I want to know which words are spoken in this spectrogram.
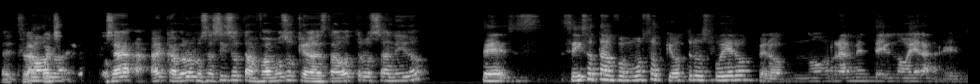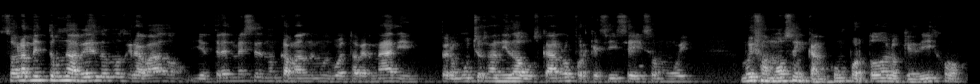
El Tlacuache. no. O sea, ay cabrón, o sea, se hizo tan famoso que hasta otros han ido. Se, se hizo tan famoso que otros fueron, pero no, realmente él no era. Eh, solamente una vez lo hemos grabado y en tres meses nunca más no hemos vuelto a ver nadie. Pero muchos han ido a buscarlo porque sí se hizo muy, muy famoso en Cancún por todo lo que dijo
